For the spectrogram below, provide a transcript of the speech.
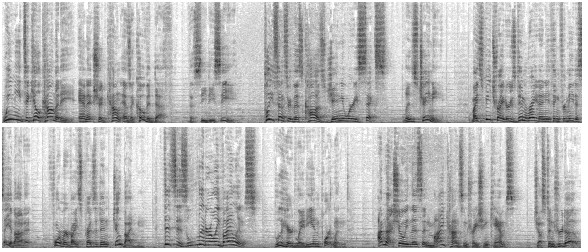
We need to kill comedy and it should count as a COVID death. The CDC. Please censor this cause January 6th. Liz Cheney. My speechwriters didn't write anything for me to say about it. Former Vice President Joe Biden. This is literally violence. Blue haired lady in Portland. I'm not showing this in my concentration camps. Justin Trudeau.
